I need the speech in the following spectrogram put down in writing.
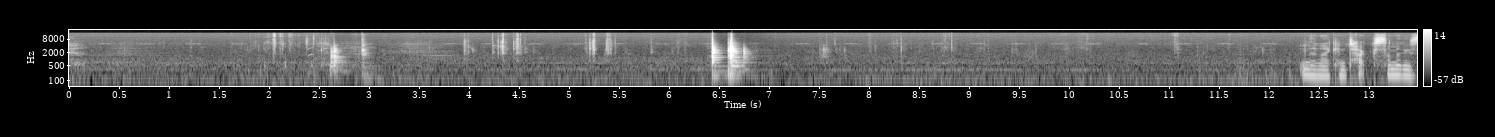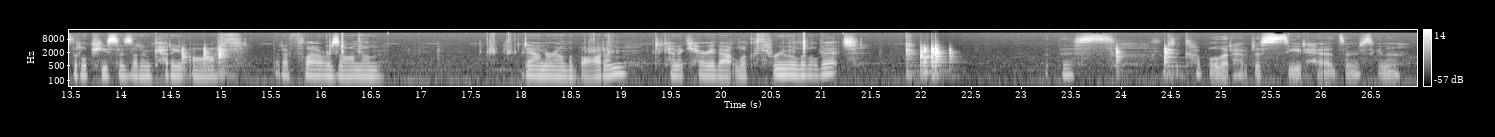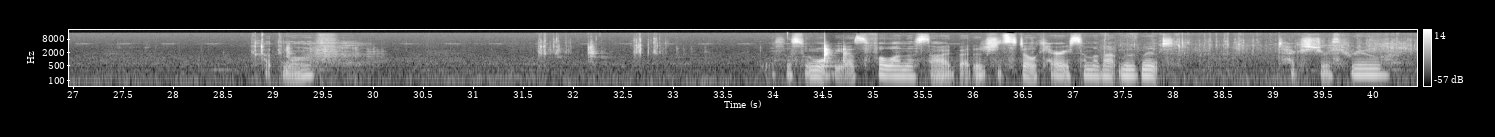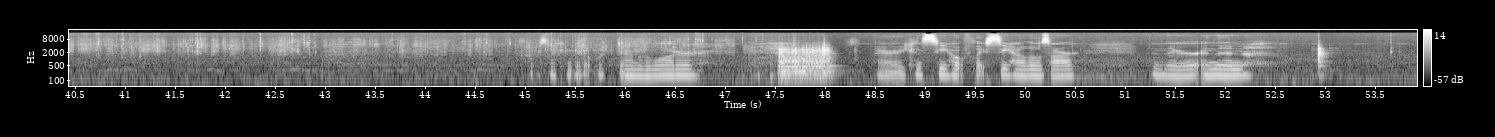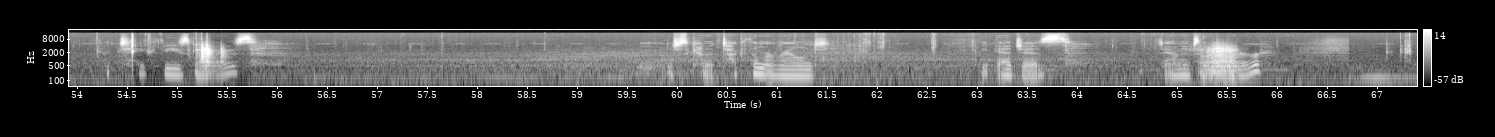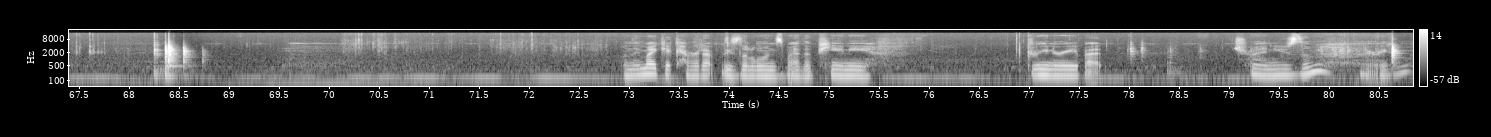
And then I can tuck some of these little pieces that I'm cutting off that have flowers on them down around the bottom to kind of carry that look through a little bit. But this, there's a couple that have just seed heads. I'm just gonna them off. This one won't be as full on the side, but it should still carry some of that movement texture through. I can get it worked down to the water. There, you can see, hopefully see how those are in there. And then I take these guys, just kind of tuck them around the edges down into the water. And they might get covered up, these little ones, by the peony greenery, but try and use them. There we go.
